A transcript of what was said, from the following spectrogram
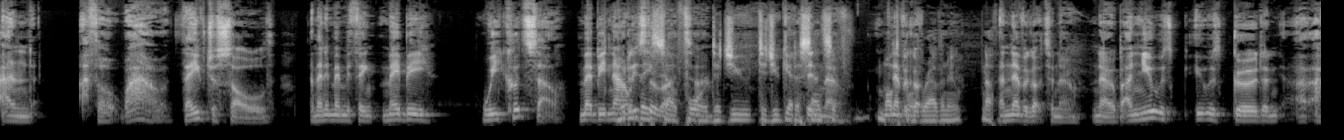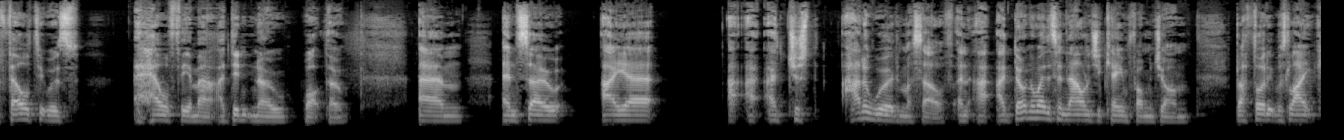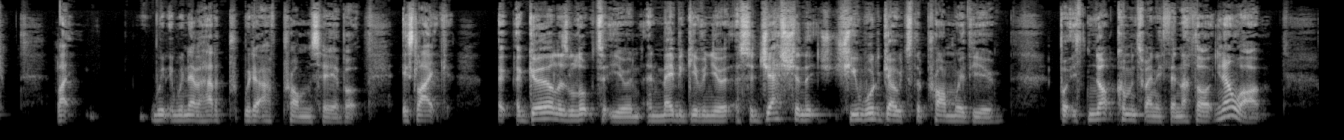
and I thought, wow, they've just sold, and then it made me think maybe we could sell. Maybe now what did is they the sell right for? time. Did you did you get a Didn't sense know. of multiple got- revenue? Nothing. I never got to know. No, but I knew it was it was good, and I, I felt it was a healthy amount. I didn't know what though, um, and so I, uh, I I- I just had a word myself, and I, I don't know where this analogy came from, John, but I thought it was like like we we never had a, we don't have problems here, but it's like. A, a girl has looked at you and, and maybe given you a suggestion that she would go to the prom with you, but it's not coming to anything. I thought, you know what?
